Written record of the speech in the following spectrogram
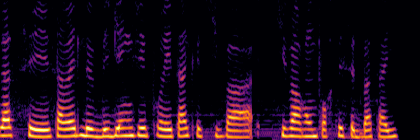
là c'est, ça va être le G pour les tacles qui va, qui va remporter cette bataille.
